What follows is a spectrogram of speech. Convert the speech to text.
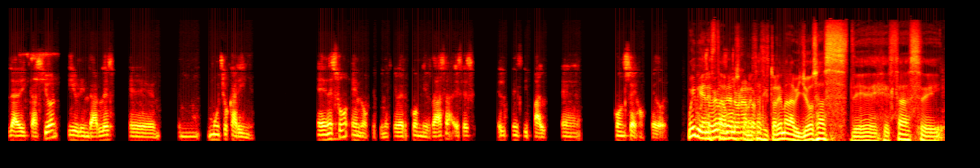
la dedicación y brindarles eh, mucho cariño. En eso, en lo que tiene que ver con mi raza, ese es el principal eh, consejo que doy. Muy bien, estamos con estas historias maravillosas de estas eh,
